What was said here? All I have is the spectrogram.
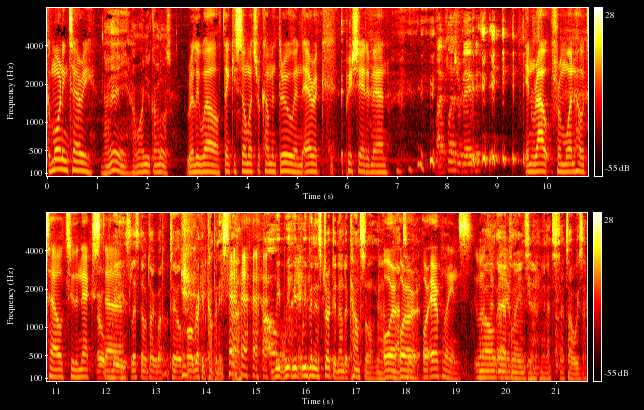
Good morning, Terry. Hey, how are you, Carlos? Really well. Thank you so much for coming through. And Eric, appreciate it, man. My pleasure, baby. En route from one hotel to the next. Oh, uh, please, let's don't talk about hotels or record companies. Uh, we, we, we, we've been instructed under counsel. You know, or or, to- or airplanes. We well, about airplanes, yeah, yeah, that's, that's always a,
